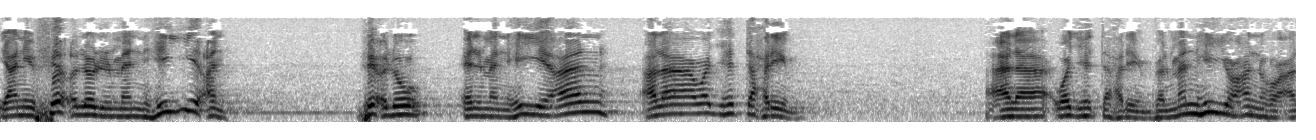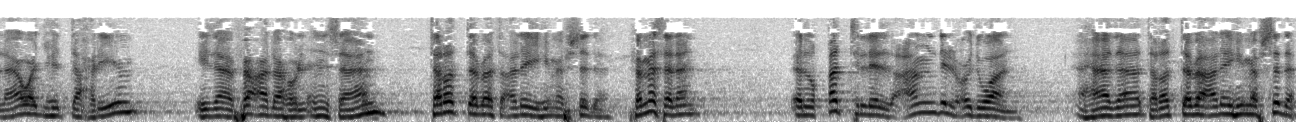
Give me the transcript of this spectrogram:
يعني فعل المنهي عنه. فعل المنهي عنه على وجه التحريم. على وجه التحريم. فالمنهي عنه على وجه التحريم إذا فعله الإنسان ترتبت عليه مفسدة. فمثلا القتل العمد العدوان هذا ترتب عليه مفسدة.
